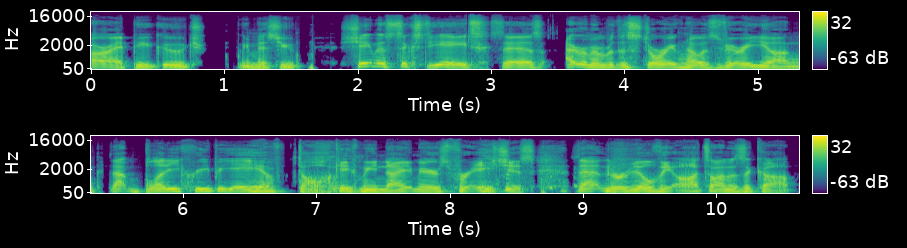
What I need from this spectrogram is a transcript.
R.I.P. Gooch. We miss you. Seamus68 says, I remember the story when I was very young. That bloody creepy AF doll gave me nightmares for ages. that and the reveal of the Auton as a cop.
